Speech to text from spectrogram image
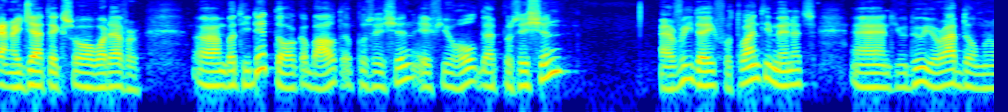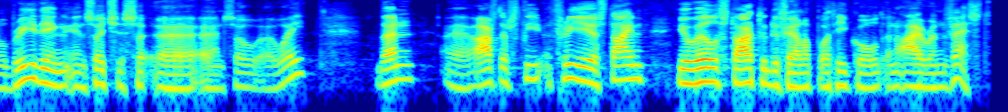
energetics or whatever. Um, but he did talk about a position, if you hold that position every day for 20 minutes and you do your abdominal breathing in such a uh, and so a way, then uh, after th three years time, you will start to develop what he called an iron vest,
